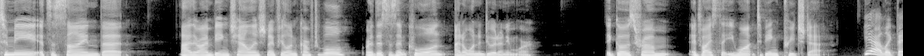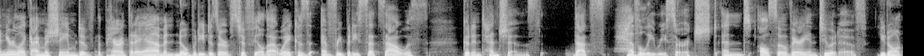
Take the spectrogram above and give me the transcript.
to me, it's a sign that either I'm being challenged and I feel uncomfortable, or this isn't cool and I don't want to do it anymore. It goes from advice that you want to being preached at. Yeah, like then you're like, I'm ashamed of the parent that I am. And nobody deserves to feel that way because everybody sets out with good intentions. That's heavily researched and also very intuitive. You don't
